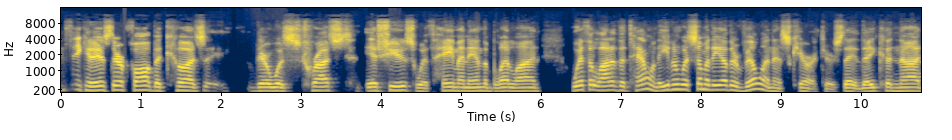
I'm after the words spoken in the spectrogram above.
I think it is their fault because there was trust issues with Heyman and the bloodline with a lot of the talent, even with some of the other villainous characters. They they could not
